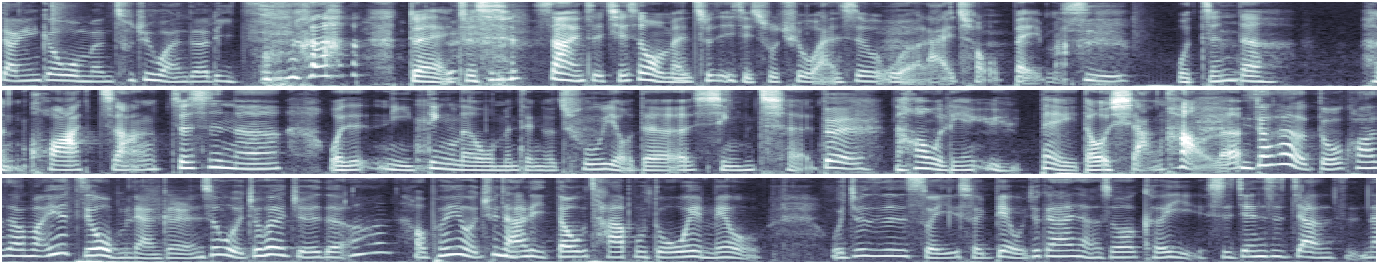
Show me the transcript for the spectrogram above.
讲一个我们出去玩的例子，对，就是上一次，其实我们出一起出去玩，是我来筹备嘛。是我真的很夸张，就是呢，我拟定了我们整个出游的行程，对，然后我连雨备都想好了。你知道他有多夸张吗？因为只有我们两个人，所以我就会觉得啊，好朋友去哪里都差不多，我也没有。我就是随随便，我就跟他讲说可以，时间是这样子，那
